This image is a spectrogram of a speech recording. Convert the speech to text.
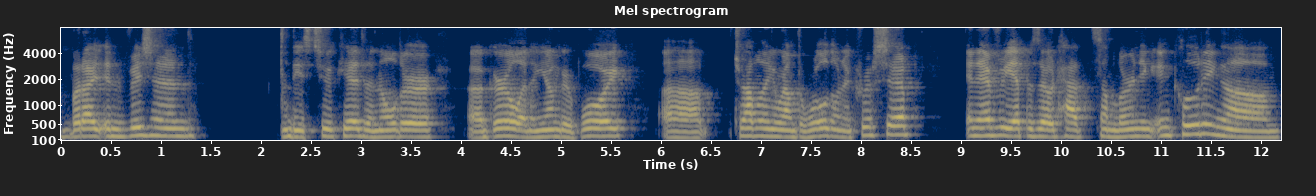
But I envisioned these two kids, an older uh, girl and a younger boy, uh, traveling around the world on a cruise ship. And every episode had some learning, including um,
